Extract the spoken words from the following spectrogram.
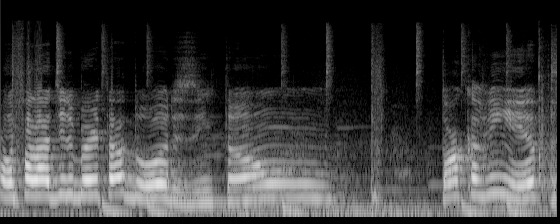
vamos falar de Libertadores, então toca a vinheta.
